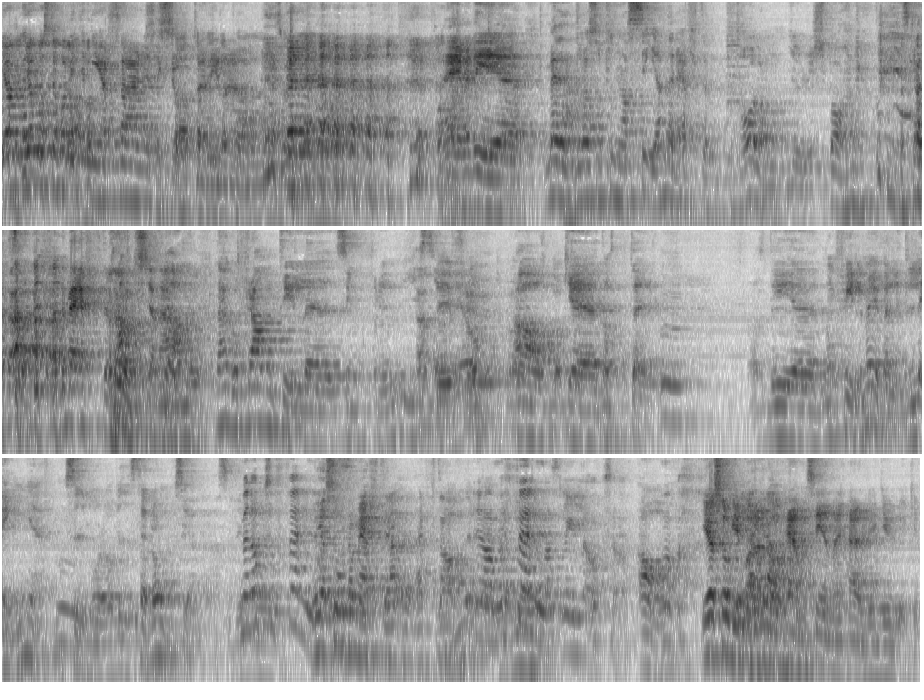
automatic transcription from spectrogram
Jag, jag måste ha lite mer fairness i kroppen innan. Nej men det är, men det var så fina scener efter, på tal om Djurics barn. Var efter matchen när han, när han går fram till eh, sin fru gissar det är fru. Ja, och eh, dotter. Alltså det är, de filmar ju väldigt länge, Simor och visar de scenerna. Alltså Men är- också Fällman. Och Jag såg dem efter, efterhand. Ja, men Fällmans lilla också. Ja. Jag såg ju bara på grann. hemscenen, herregud vilken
